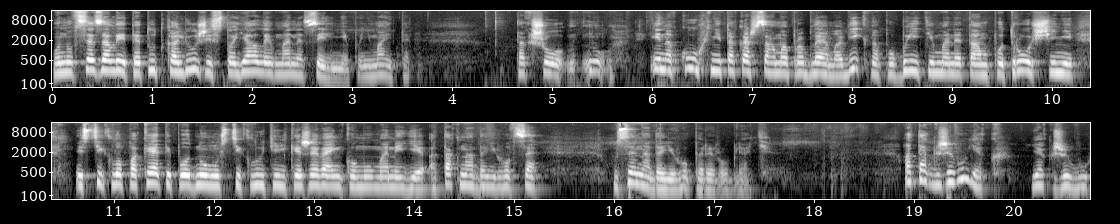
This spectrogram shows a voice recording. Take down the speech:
Воно все залите. Тут калюжі стояли в мене сильні, понімаєте? Так що, ну, і на кухні така ж сама проблема. Вікна побиті, в мене там потрощені, стіклопакети по одному стіклу, тільки живенькому в мене є. А так треба його все, усе треба його переробляти. А так живу, як, як живу.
